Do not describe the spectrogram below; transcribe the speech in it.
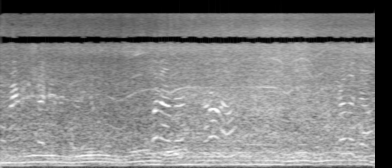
Well, maybe should I be recording it? Whatever. I don't know. For the jump.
